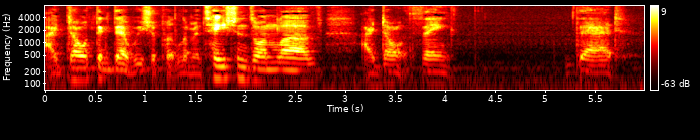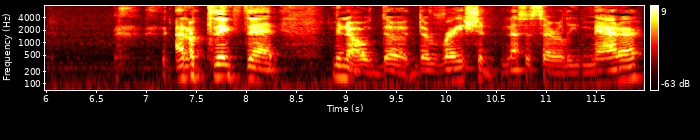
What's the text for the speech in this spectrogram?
I don't think that we should put limitations on love. I don't think that I don't think that you know the the race should necessarily matter.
